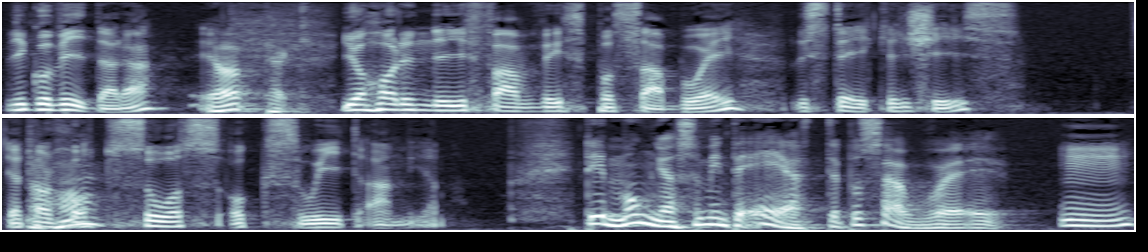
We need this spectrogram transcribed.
Vi går vidare. Ja, tack. Jag har en ny favvis på Subway. Det är steak and cheese. Jag tar Jaha. hot sauce och sweet onion. Det är många som inte äter på Subway. Mm.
